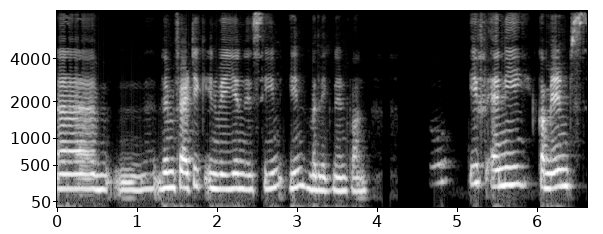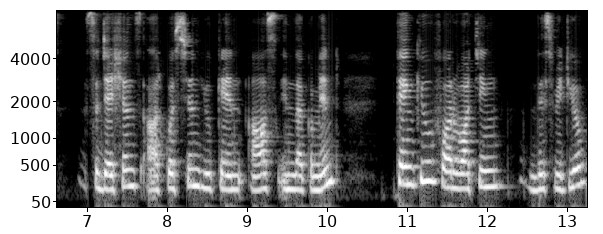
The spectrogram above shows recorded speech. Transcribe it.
um, lymphatic invasion is seen in malignant one. So if any comments, suggestions or question you can ask in the comment. Thank you for watching this video.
